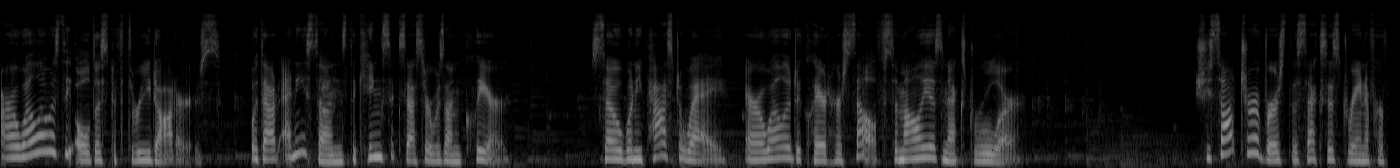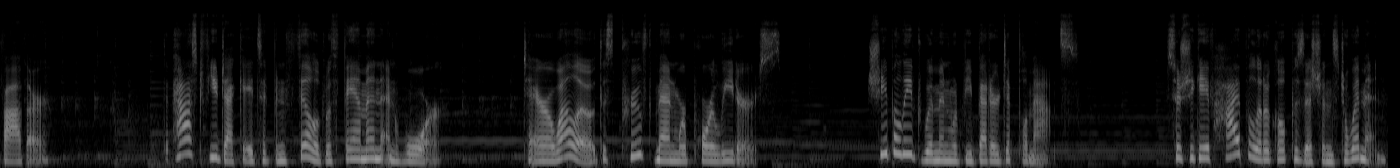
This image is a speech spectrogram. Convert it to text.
Arawelo was the oldest of three daughters. Without any sons, the king's successor was unclear. So when he passed away, Arawelo declared herself Somalia's next ruler. She sought to reverse the sexist reign of her father. The past few decades had been filled with famine and war. To Arawelo, this proved men were poor leaders. She believed women would be better diplomats. So she gave high political positions to women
